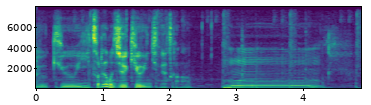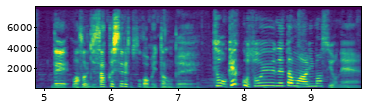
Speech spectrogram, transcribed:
19インそれでも19インチのやつかなうーん。で、まあ、それ自作してる人とかもいたので、そう、結構そういうネタもありますよね。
